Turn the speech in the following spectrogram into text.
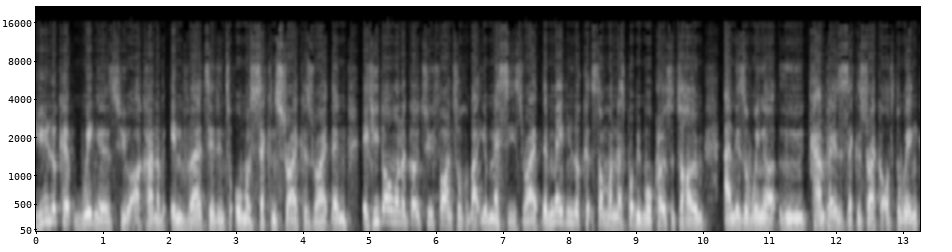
you look at wingers who are kind of inverted into almost second strikers, right? Then if you don't want to go too far and talk about your Messis, right? Then maybe look at someone that's probably more closer to home and is a winger who can play as a second striker off the wing,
